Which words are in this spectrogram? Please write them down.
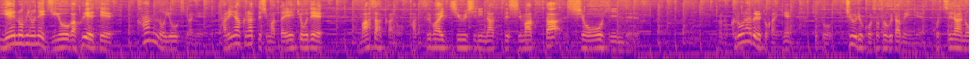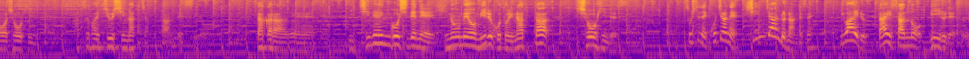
家飲みのね需要が増えて缶の容器がね足りなくなってしまった影響でまさかの発売中止になってしまった商品です。あの黒ラベルとかにねちょっと注力を注ぐためにねこちらの商品発売中止になっちゃったんですよ。だからね1年越しでね日の目を見ることになった商品です。そしてねこちらね新ジャンルなんですね。いわゆる第3のビールです。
